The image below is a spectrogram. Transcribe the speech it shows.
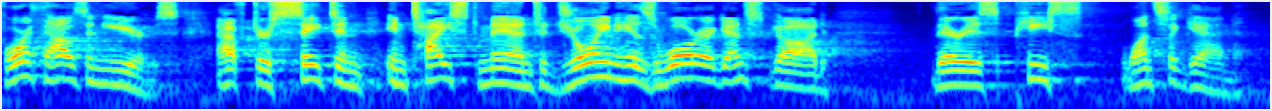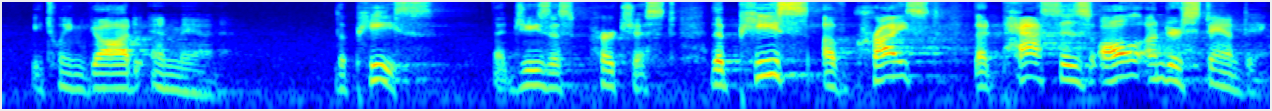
4,000 years after Satan enticed man to join his war against God, there is peace once again between God and man. The peace that Jesus purchased, the peace of Christ that passes all understanding.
